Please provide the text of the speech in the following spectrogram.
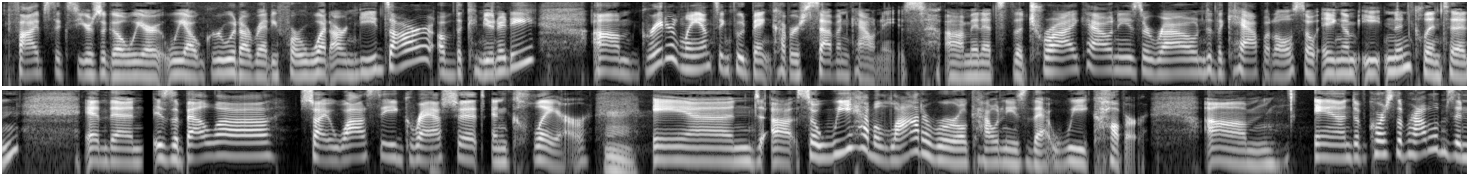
five six years ago, we are we outgrew it already for what our needs are of the community. Um, Greater Lansing Food Bank covers seven counties, um, and it's the tri counties around the capital. So Ingham, Eaton, and Clinton, and then Isabella, Shiawassee, Gratiot, and Clare. Mm. And uh, so we have a lot of rural counties that we cover. Um, and of course, the problems in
